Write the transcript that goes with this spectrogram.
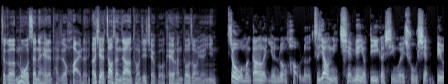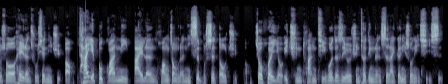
这个陌生的黑人他就是坏人，而且造成这样的统计结果可以有很多种原因。就我们刚刚的言论好了，只要你前面有第一个行为出现，比如说黑人出现，你举报，他也不管你白人、黄种人，你是不是都举报，就会有一群团体或者是有一群特定人士来跟你说你歧视，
